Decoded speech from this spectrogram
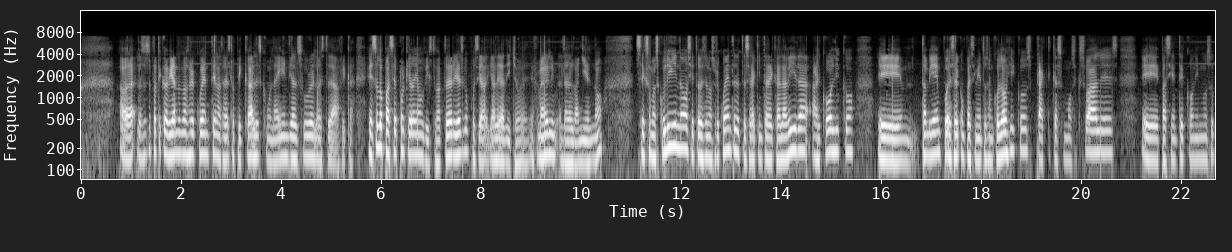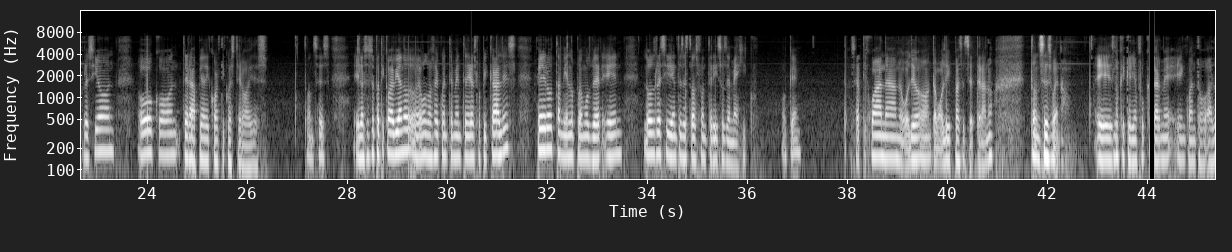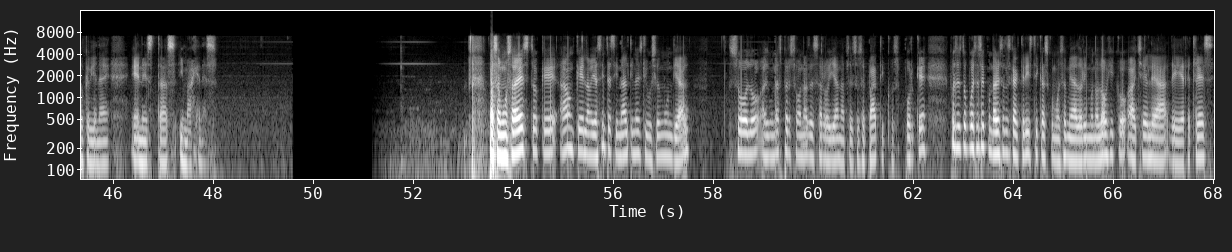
Ahora, la cirrosis hepática aviana es más frecuente en las áreas tropicales como la India, el sur y el oeste de África. Esto lo pasé porque lo habíamos visto. Factor de riesgo, pues ya, ya le he dicho, enfermedad del albañil, ¿no? Sexo masculino, siete veces más frecuente, de tercera a quinta década de la vida, alcohólico, eh, también puede ser con padecimientos oncológicos, prácticas homosexuales, eh, paciente con inmunosupresión o con terapia de corticosteroides. Entonces, el oso hepático aviano lo vemos más frecuentemente en áreas tropicales, pero también lo podemos ver en los residentes de estados fronterizos de México. ¿ok? O sea, Tijuana, Nuevo León, Tamaulipas, etcétera, ¿no? Entonces, bueno, es lo que quería enfocarme en cuanto a lo que viene en estas imágenes. Pasamos a esto que, aunque la biosintestinal intestinal tiene distribución mundial, solo algunas personas desarrollan abscesos hepáticos. ¿Por qué? Pues esto puede ser secundario a estas características como es el mediador inmunológico HLA-DR3,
